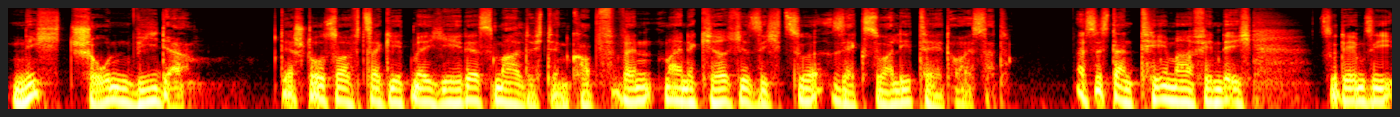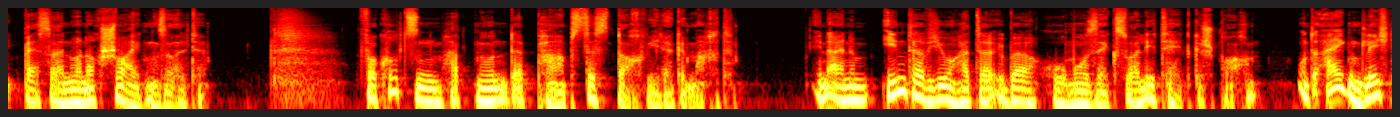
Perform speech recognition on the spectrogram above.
Nicht schon wieder. Der Stoßseufzer geht mir jedes Mal durch den Kopf, wenn meine Kirche sich zur Sexualität äußert. Es ist ein Thema, finde ich, zu dem sie besser nur noch schweigen sollte. Vor kurzem hat nun der Papst es doch wieder gemacht. In einem Interview hat er über Homosexualität gesprochen. Und eigentlich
